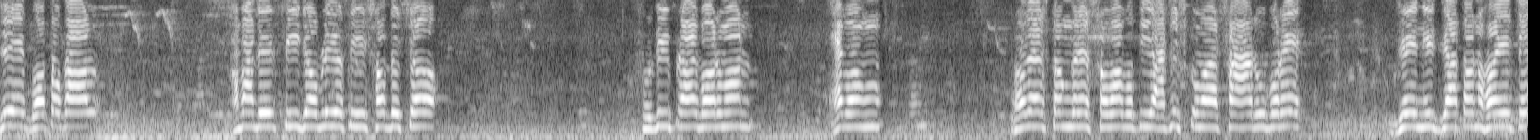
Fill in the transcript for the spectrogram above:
যে গতকাল আমাদের সিডব্লিউসি সদস্য সুদীপ রায় বর্মন এবং প্রদেশ কংগ্রেস সভাপতি আশিস কুমার শাহর উপরে যে নির্যাতন হয়েছে,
